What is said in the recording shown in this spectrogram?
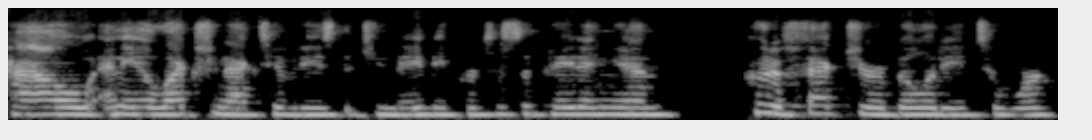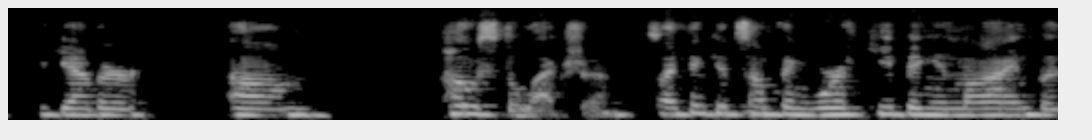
how any election activities that you may be participating in could affect your ability to work together um, post-election. So I think it's something worth keeping in mind, but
